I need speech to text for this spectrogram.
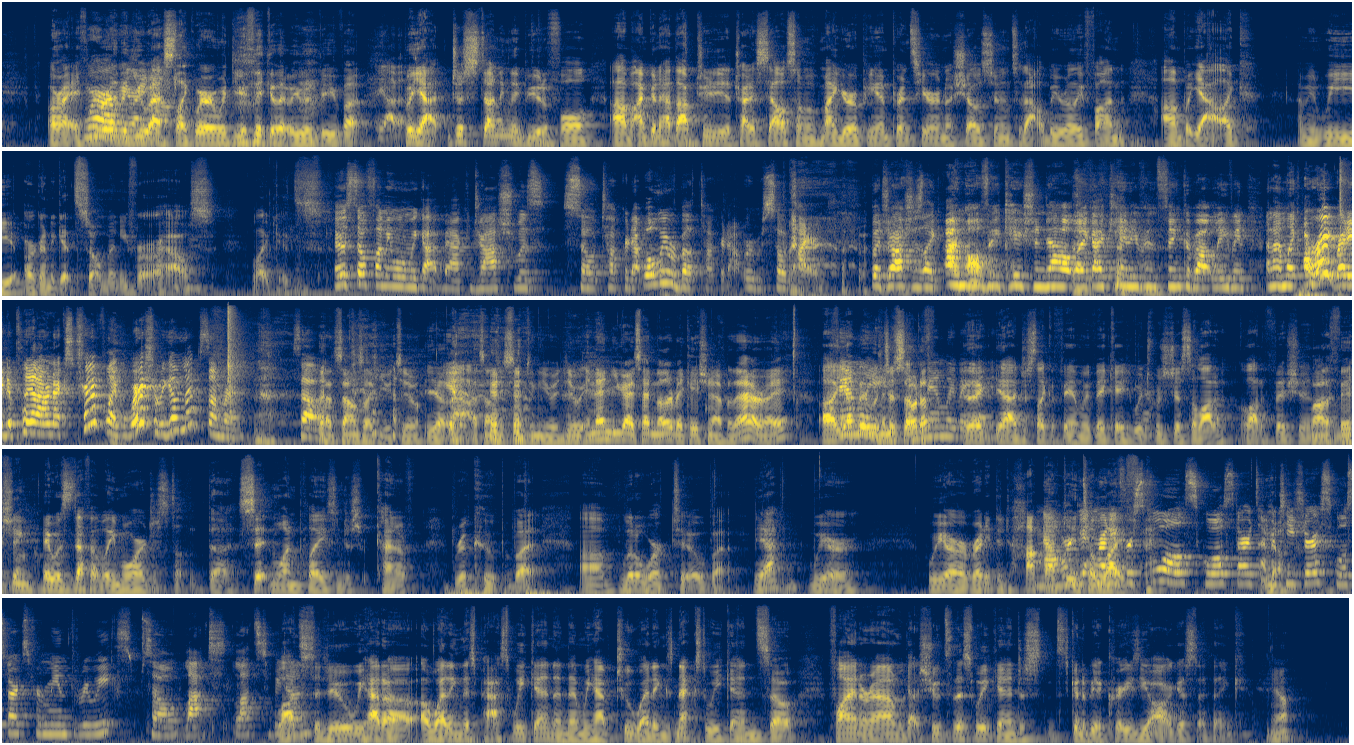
All right, if Where you were in the U.S., like where would you think that we would be? But Yeah. but yeah, just stunningly beautiful. Um, I'm gonna have the opportunity to try to sell some of my European prints here in a show soon, so that will be really fun. Um, but yeah, like, I mean, we are gonna get so many for our house. Like it's it was so funny when we got back. Josh was so tuckered out. Well, we were both tuckered out. We were so tired. but Josh is like, I'm all vacationed out. Like, I can't even think about leaving. And I'm like, all right, ready to plan our next trip. Like, where should we go next summer? So, That sounds like you too. yeah. Yeah. That sounds like something you would do. And then you guys had another vacation after that, right? Uh, yeah, but it was just like a, Minnesota? Family like, vacation. yeah, just like a family vacation, which was just a lot of a lot of fishing. A lot of fishing. It was definitely more just the, the sit in one place and just kind of recoup, but um, little work too. But yeah, we are we are ready to hop now back we're into getting ready life. for school. School starts. I'm Yeah. a teacher. School starts for me in three weeks. So, lots, lots to be Lots done. to do. We had a, a wedding this past weekend, and then we have two weddings next weekend. So flying around, we got shoots this weekend. Just it's going to be a crazy August, I think. Yeah,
